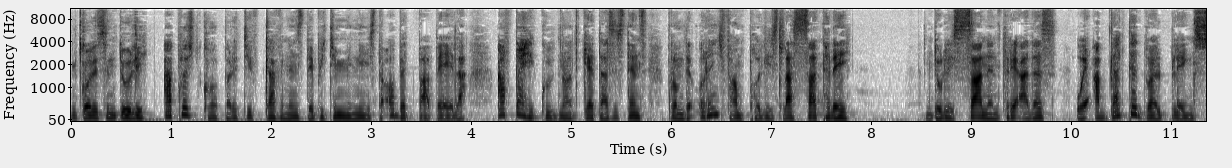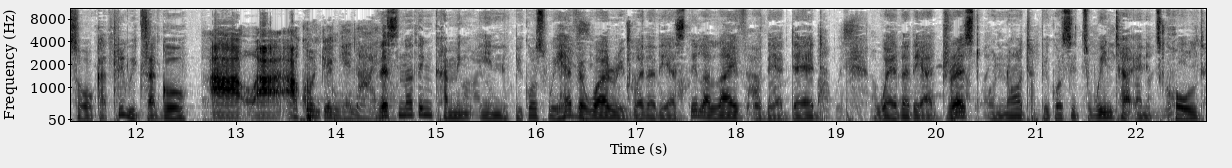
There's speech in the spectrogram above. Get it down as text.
Mxolisi Ntuli approached Cooperative Governance Deputy Minister Obed Bapela after he could not get assistance from the Orange Farm Police last Saturday. Ntuli's son and three others were abducted while playing soccer three weeks ago. akho nto engenayo There's nothing coming in because we have a worry whether they are still alive or they are dead, whether they are dressed or not because it's winter and it's cold.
